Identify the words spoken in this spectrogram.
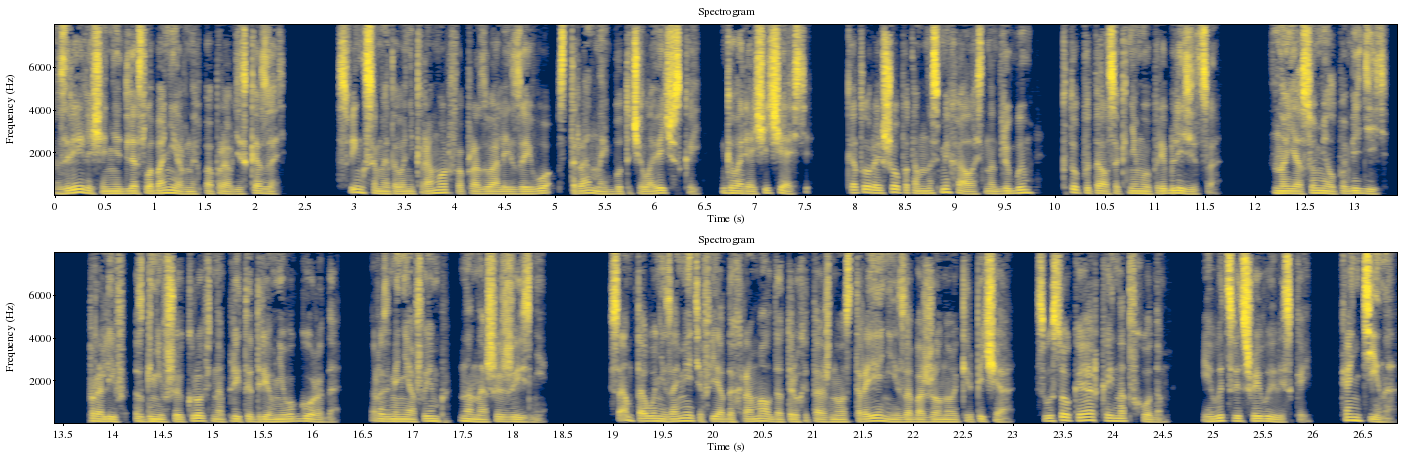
Зрелище не для слабонервных, по правде сказать. Сфинксом этого некроморфа прозвали из-за его странной, будто человеческой, говорящей части, которая шепотом насмехалась над любым, кто пытался к нему приблизиться. Но я сумел победить, пролив сгнившую кровь на плиты древнего города, разменяв имп на нашей жизни. Сам того не заметив, я дохромал до трехэтажного строения из обожженного кирпича с высокой аркой над входом и выцветшей вывеской «Кантина».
